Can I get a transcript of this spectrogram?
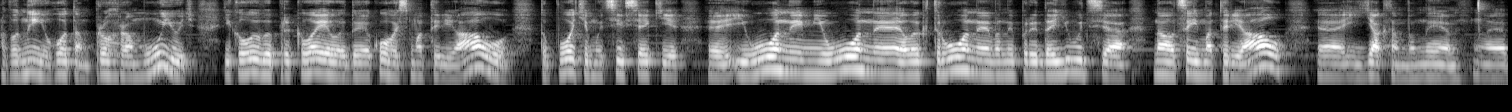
Вони його там програмують, і коли ви приклеїли до якогось матеріалу, то потім оці всякі е, іони, міони, електрони вони передаються на оцей матеріал, е, як там вони е,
